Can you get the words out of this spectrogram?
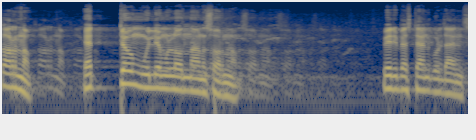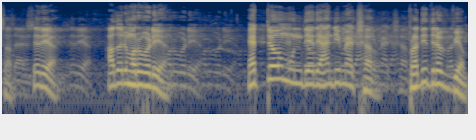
സ്വർണം. ഏറ്റവും മൂല്യമുള്ള ഒന്നാണ് സ്വർണം. Very best and good answer ശരിയാ? അതൊരു മറുപടിയാ. ഏറ്റവും മുന്തിയത് ആന്റിമാക്ഷർ പ്രതിദ്രവ്യം.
